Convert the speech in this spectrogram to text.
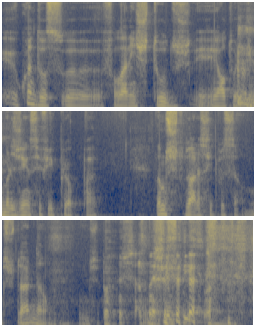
Eu, quando ouço uh, falar em estudos em altura de emergência, fico preocupado. Vamos estudar a situação. Vamos estudar, não. Vamos... Já não é sempre isso.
